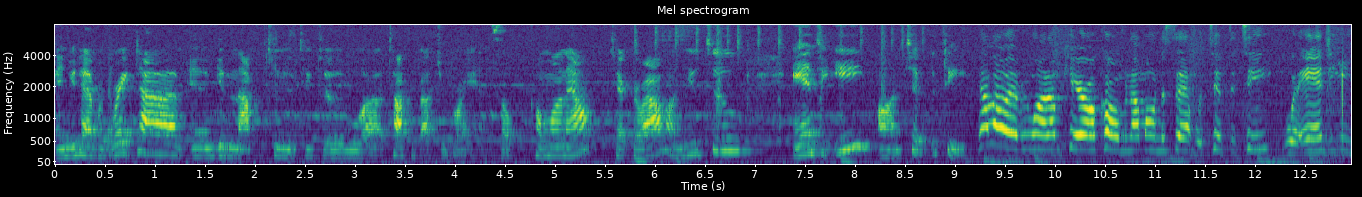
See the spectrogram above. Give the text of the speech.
and you have a great time and get an opportunity to uh, talk about your brand. So come on out, check her out on YouTube Angie E on Tip the Tea. Hello, everyone. I'm Carol Coleman. I'm on the set with Tip the Tea with Angie E.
